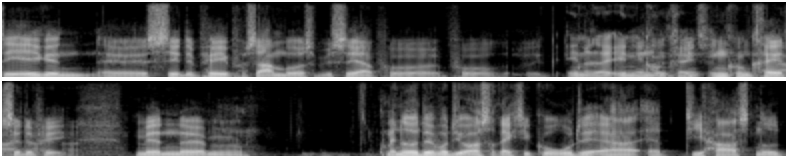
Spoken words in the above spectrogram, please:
det er ikke en øh, CDP på samme måde, som vi ser på, på en, en, en konkret, en, en konkret nej, CDP. Nej, nej. Men, øhm, men noget af det, hvor de også er rigtig gode, det er, at de har sådan noget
